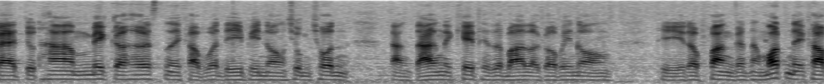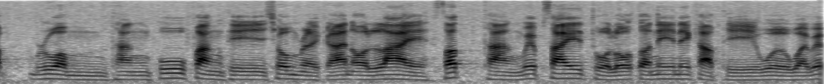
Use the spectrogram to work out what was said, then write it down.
88.5เมกะเฮิรตซ์นะครับวัสดีพี่น้องชุมชนต่างๆ ในเขตเทศบาลแล้วก็พี่น้องที่รับฟังกันทั้งหมดนะครับรวมทางผู้ฟังที่ชมรายการออนไลน์สดทางเว็บไซต์ทั่วโลกตอนนี้นะครับที่ www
